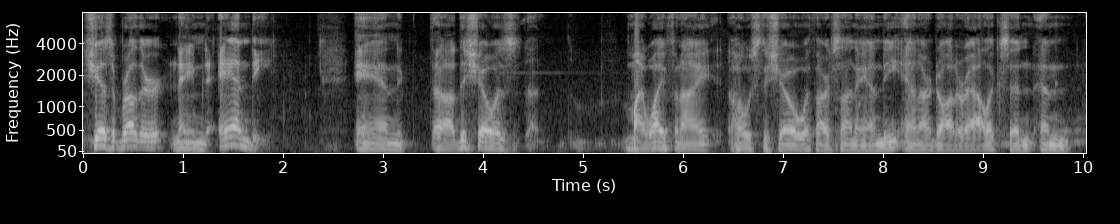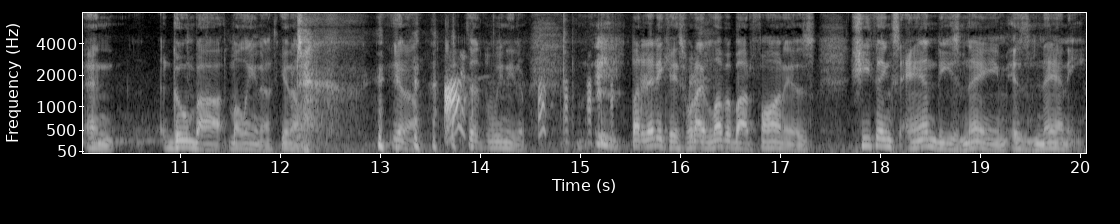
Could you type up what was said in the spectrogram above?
she has a brother named Andy, and uh, this show is. uh, My wife and I host the show with our son Andy and our daughter Alex and and and Goomba Molina. You know, you know, we need him. but in any case, what I love about Fawn is she thinks Andy's name is Nanny.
